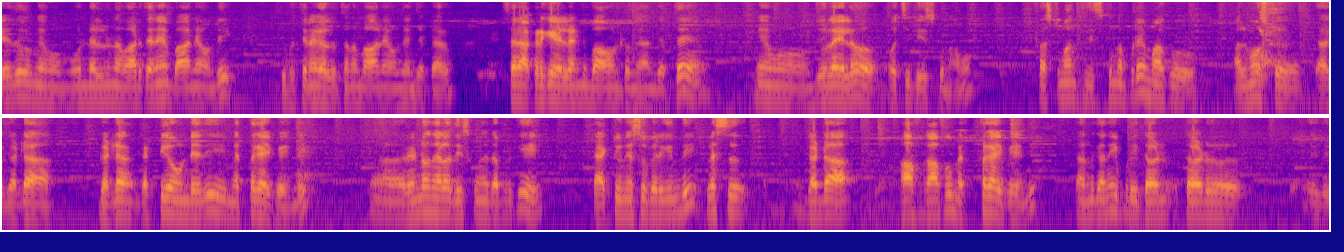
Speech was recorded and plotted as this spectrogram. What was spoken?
లేదు మేము మూడు నెలలు వాడితేనే బాగానే ఉంది ఇప్పుడు తినగలుగుతున్నాం బాగానే ఉంది అని చెప్పారు. సరే అక్కడికే వెళ్ళండి బాగుంటుంది అని చెప్తే మేము జూలైలో వచ్చి తీసుకున్నాము. ఫస్ట్ మంత్ తీసుకున్నప్పుడే మాకు ఆల్మోస్ట్ గడ్డ గడ్డ గట్టిగా ఉండేది మెత్తగా అయిపోయింది. రెండో నెల తీసుకునేటప్పటికి యాక్టివ్నెస్ పెరిగింది ప్లస్ గడ్డ హాఫ్ హాఫ్ మెత్తగా అయిపోయింది. అందుకని ఇప్పుడు ఈ థర్డ్ థర్డ్ ఇది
